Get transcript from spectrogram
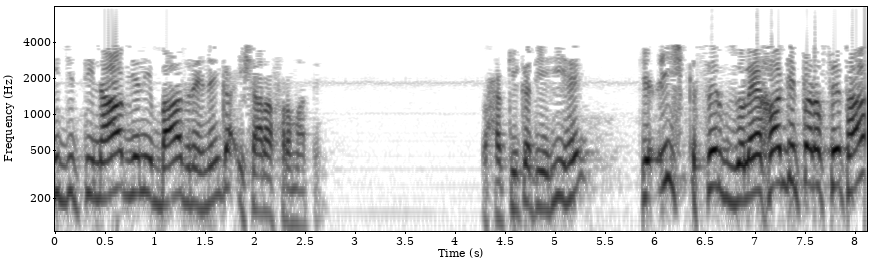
اجتناب یعنی باز رہنے کا اشارہ فرماتے ہیں۔ تو حقیقت یہی ہے کہ عشق صرف زلیخا کی طرف سے تھا۔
